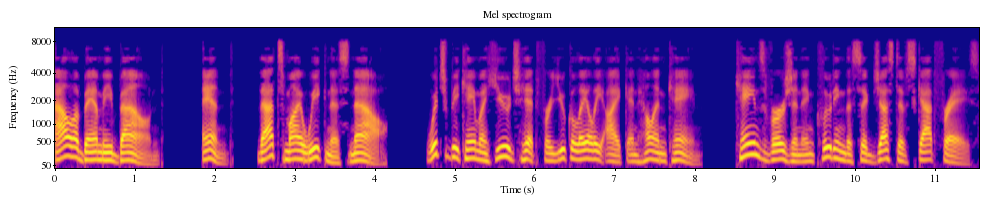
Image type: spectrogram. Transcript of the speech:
Alabamy Bound and That's My Weakness Now, which became a huge hit for Ukulele Ike and Helen Kane. Kane's version including the suggestive scat phrase,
